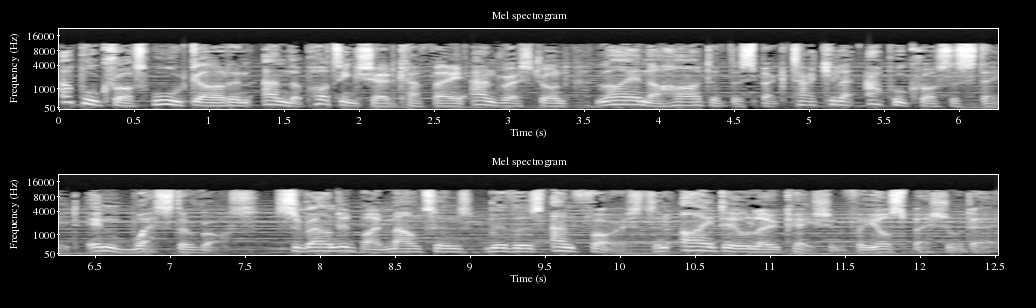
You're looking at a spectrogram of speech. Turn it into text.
Applecross Walled Garden and the Potting Shed Cafe and Restaurant lie in the heart of the spectacular Applecross Estate in Wester Ross. Surrounded by mountains, rivers, and forests, an ideal location for your special day.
